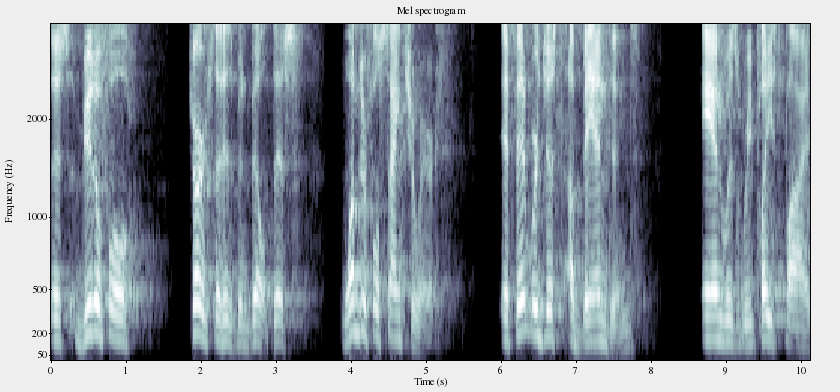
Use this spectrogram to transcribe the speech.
This beautiful church that has been built, this wonderful sanctuary, if it were just abandoned and was replaced by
